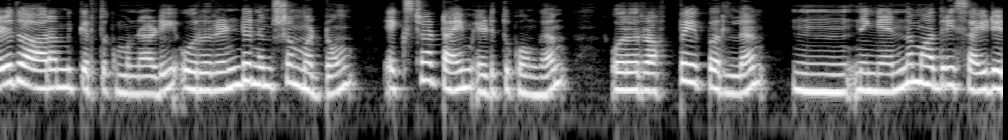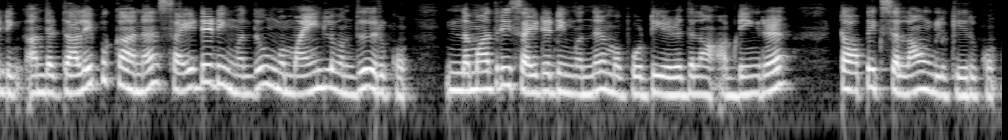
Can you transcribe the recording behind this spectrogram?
எழுத ஆரம்பிக்கிறதுக்கு முன்னாடி ஒரு ரெண்டு நிமிஷம் மட்டும் எக்ஸ்ட்ரா டைம் எடுத்துக்கோங்க. ஒரு ரஃப் பேப்பரில் நீங்கள் என்ன மாதிரி சைட் ஹெட்டிங் அந்த தலைப்புக்கான சைட் ஹெட்டிங் வந்து உங்கள் மைண்டில் வந்து இருக்கும். இந்த மாதிரி சைட் ஹெட்டிங் வந்து நம்ம போட்டு எழுதலாம் அப்படிங்கிற டாபிக்ஸ் எல்லாம் உங்களுக்கு இருக்கும்.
